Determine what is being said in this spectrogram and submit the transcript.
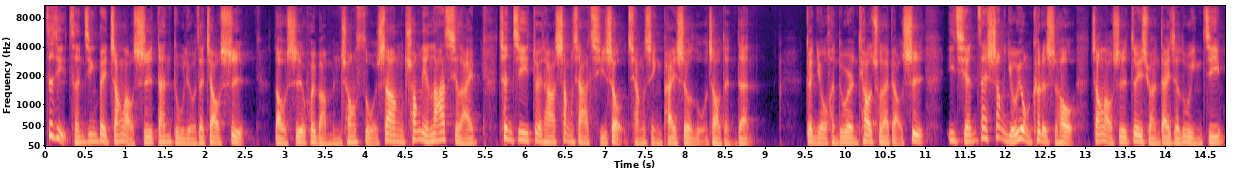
自己曾经被张老师单独留在教室，老师会把门窗锁上，窗帘拉起来，趁机对他上下其手，强行拍摄裸照等等。更有很多人跳出来表示，以前在上游泳课的时候，张老师最喜欢带着录影机。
